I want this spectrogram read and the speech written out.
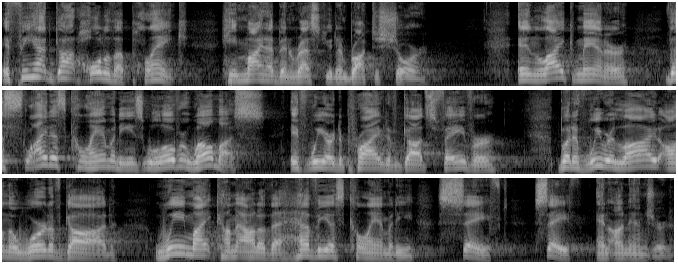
if he had got hold of a plank he might have been rescued and brought to shore. In like manner, the slightest calamities will overwhelm us if we are deprived of God's favor. But if we relied on the Word of God, we might come out of the heaviest calamity safe, safe and uninjured.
